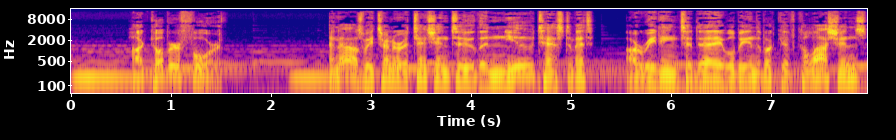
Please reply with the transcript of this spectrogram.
October 4th. And now, as we turn our attention to the New Testament, our reading today will be in the book of Colossians,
